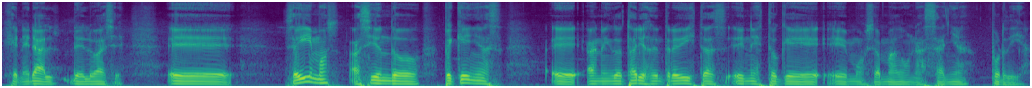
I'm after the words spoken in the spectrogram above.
general del valle. Eh, seguimos haciendo pequeñas eh, anecdotarios de entrevistas en esto que hemos llamado una hazaña por día.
